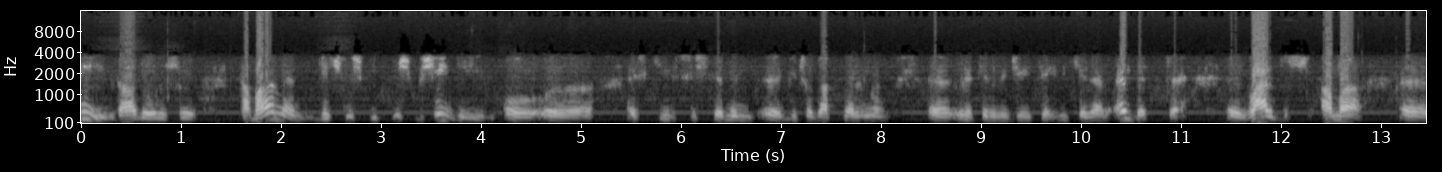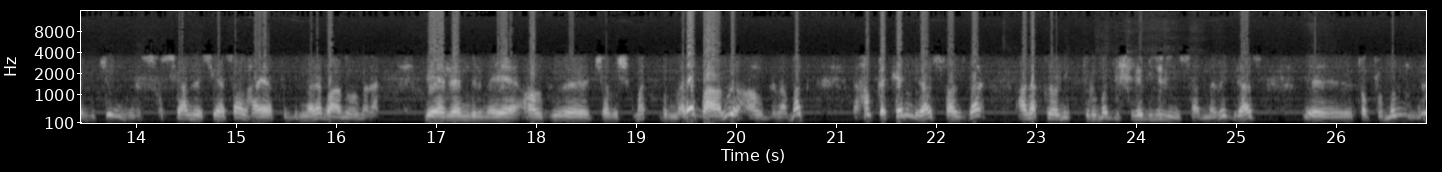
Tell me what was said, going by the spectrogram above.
değil. Daha doğrusu tamamen geçmiş bitmiş bir şey değil. O e, eski sistemin e, güç odaklarının e, üretebileceği tehlikeler elbette e, vardır. Ama e, bütün sosyal ve siyasal hayatı bunlara bağlı olarak değerlendirmeye, algı çalışmak, bunlara bağlı algılamak hakikaten biraz fazla anakronik duruma düşürebilir insanları. Biraz e, toplumun e,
